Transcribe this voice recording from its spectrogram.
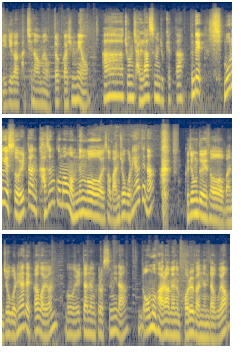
얘기가 같이 나오면 어떨까 싶네요. 아, 좀 잘 나왔으면 좋겠다. 근데 모르겠어. 일단 가슴 구멍 없는 거에서 만족을 해야 되나? 그 정도에서 만족을 해야 될까 과연? 뭐 일단은 그렇습니다. 너무 바라면 벌을 받는다고요?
